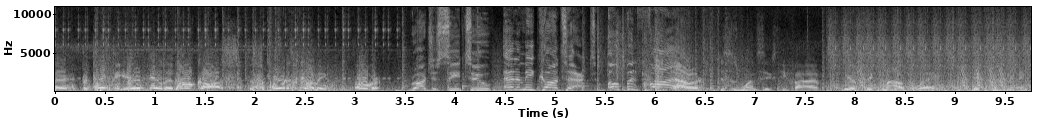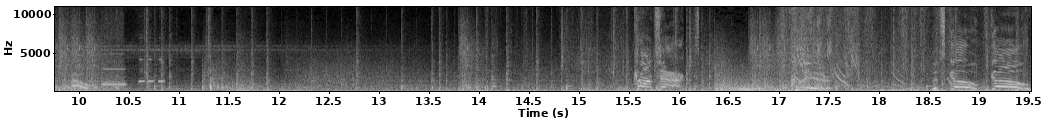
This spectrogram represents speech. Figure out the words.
there. Protect the airfield at all costs. The support is coming. Over. Roger, C2. Enemy contact. Open fire. Tower, this is 165. We are six miles away. 15 minutes out. Contact. Clear. Let's go. Go.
